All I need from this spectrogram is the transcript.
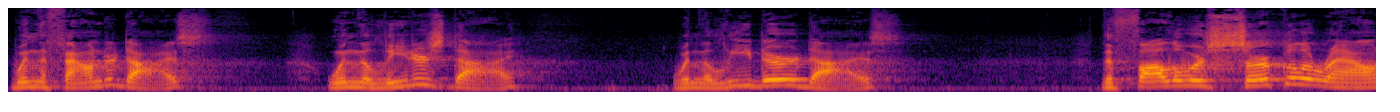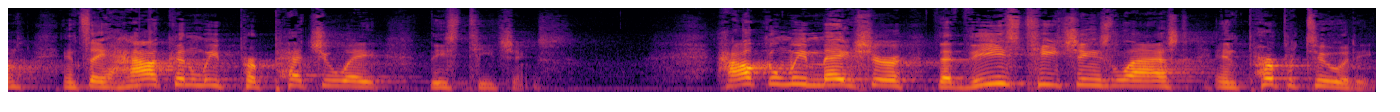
when the founder dies, when the leaders die, when the leader dies, the followers circle around and say, How can we perpetuate these teachings? How can we make sure that these teachings last in perpetuity?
